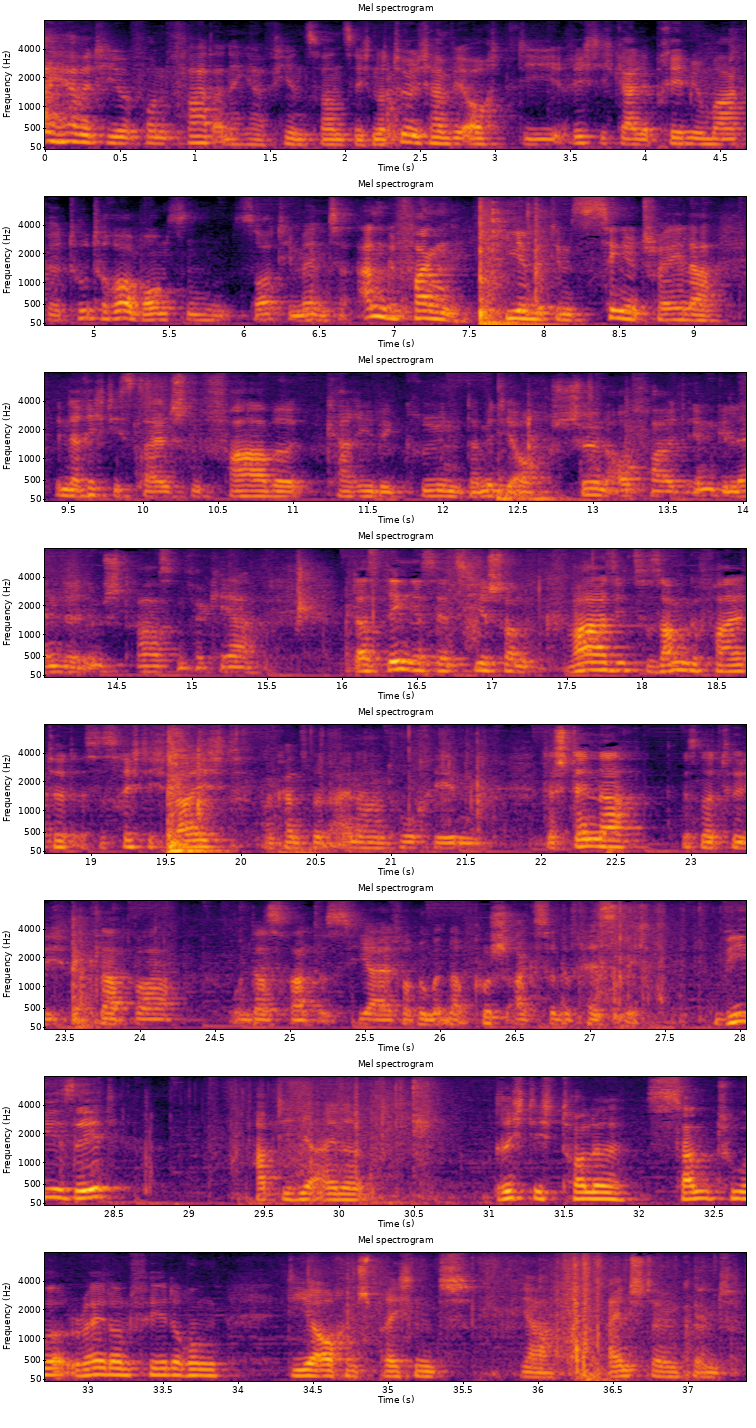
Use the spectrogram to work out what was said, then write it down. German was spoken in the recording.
Herbert hier von Fahrtanhänger24. Natürlich haben wir auch die richtig geile Premium-Marke Tutoror im Sortiment. Angefangen hier mit dem Single-Trailer in der richtig stylischen Farbe Karibik Grün, damit ihr auch schön auffallt im Gelände, im Straßenverkehr. Das Ding ist jetzt hier schon quasi zusammengefaltet. Es ist richtig leicht, man kann es mit einer Hand hochheben. Der Ständer ist natürlich verklappbar und das Rad ist hier einfach nur mit einer Push-Achse befestigt. Wie ihr seht, habt ihr hier eine richtig tolle Suntour Radon Federung, die ihr auch entsprechend ja, einstellen könnt.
